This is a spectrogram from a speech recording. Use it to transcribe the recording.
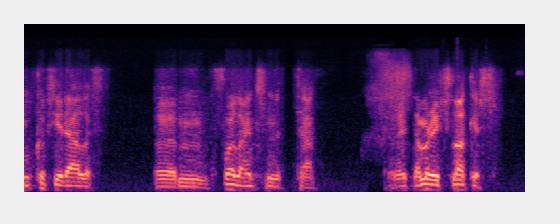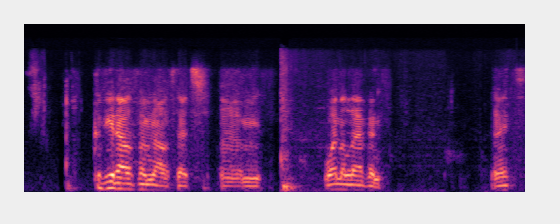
Kufir Aleph, um, four lines from the top. All right, Amarish Lakish. Kufir Aleph Aleph, that's um, 111. Right?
